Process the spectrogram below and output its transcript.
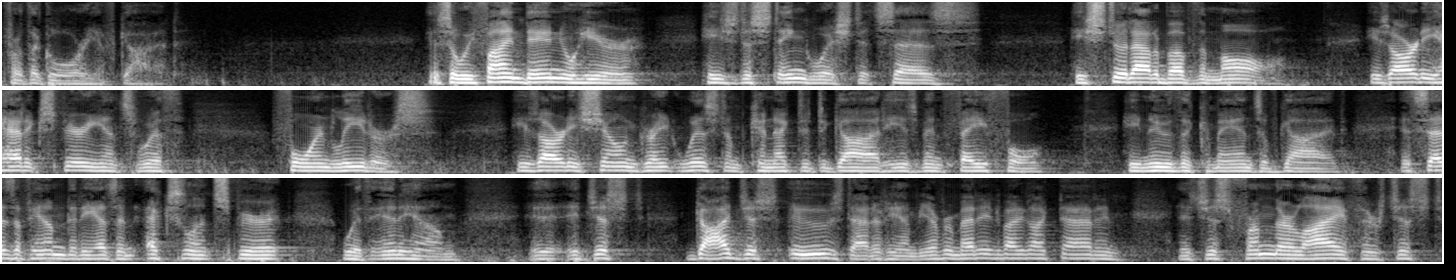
for the glory of God. And so we find Daniel here He's distinguished, it says. He stood out above them all. He's already had experience with foreign leaders. He's already shown great wisdom connected to God. He has been faithful. He knew the commands of God. It says of him that he has an excellent spirit within him. It, it just, God just oozed out of him. You ever met anybody like that? And it's just from their life, there's just,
